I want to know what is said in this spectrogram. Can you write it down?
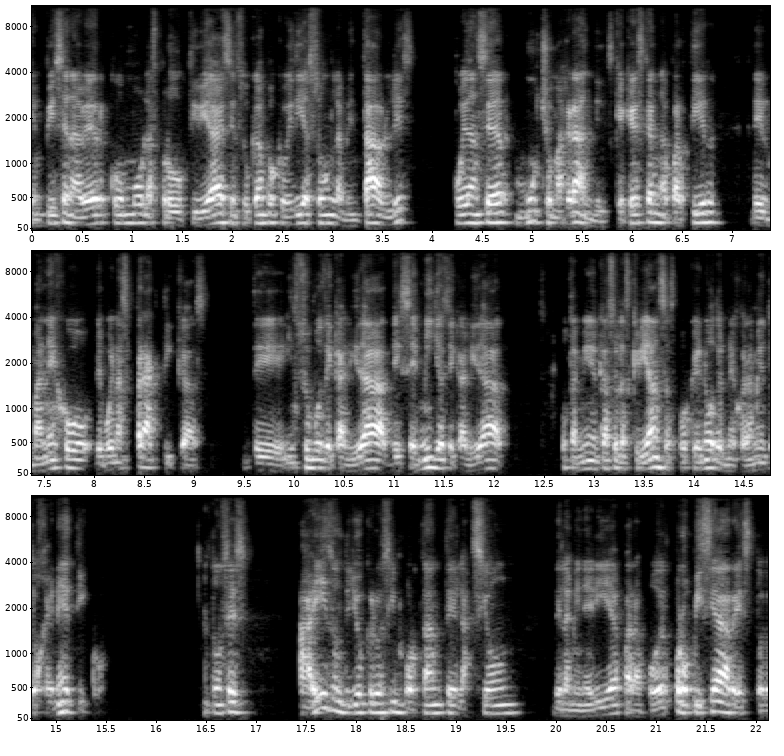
que empiecen a ver cómo las productividades en su campo, que hoy día son lamentables, puedan ser mucho más grandes, que crezcan a partir del manejo de buenas prácticas, de insumos de calidad, de semillas de calidad, o también en el caso de las crianzas, ¿por qué no?, del mejoramiento genético. Entonces, ahí es donde yo creo es importante la acción de la minería para poder propiciar esto,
